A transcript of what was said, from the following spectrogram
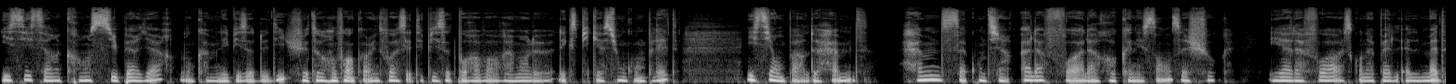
Ici, c'est un cran supérieur, donc comme l'épisode le dit, je te renvoie encore une fois à cet épisode pour avoir vraiment l'explication complète. Ici, on parle de hamd. Hamd, ça contient à la fois la reconnaissance, la chouk, et à la fois ce qu'on appelle el madh,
